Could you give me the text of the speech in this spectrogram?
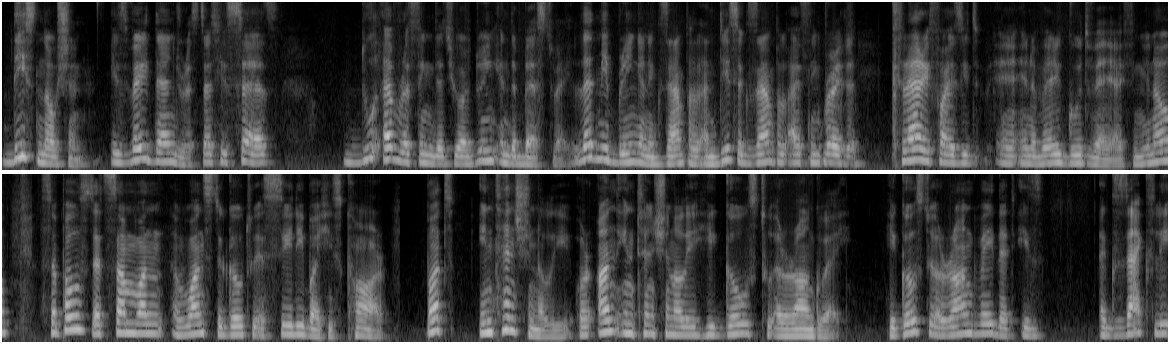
this notion is very dangerous that he says, do everything that you are doing in the best way. Let me bring an example, and this example I think very good clarifies it in, in, a very good way. I think you know. Suppose that someone wants to go to a city by his car, but intentionally or unintentionally he goes to a wrong way. He goes to a wrong way that is exactly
